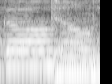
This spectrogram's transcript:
another go? Don't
